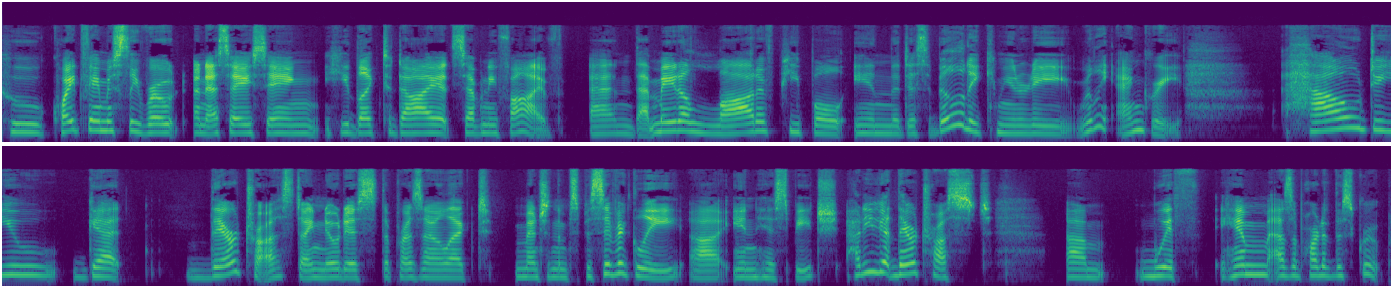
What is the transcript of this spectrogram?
who quite famously wrote an essay saying he'd like to die at 75. And that made a lot of people in the disability community really angry. How do you get their trust. I noticed the president elect mentioned them specifically uh, in his speech. How do you get their trust um, with him as a part of this group?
